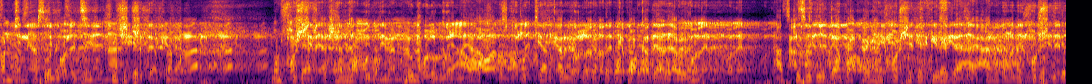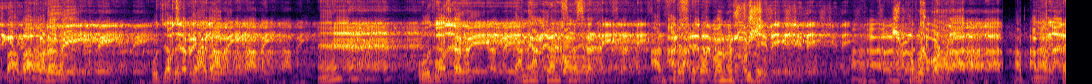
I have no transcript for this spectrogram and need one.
কন্টিনিউয়াসলি বলেছি যে না শিশুদেরকে আপনারা মসজিদে আসতে ধমক দিবেন না। ভুল করলে আওয়াজ করলে চিৎকার করলে তাদেরকে বকা দেওয়া যাবে। বলেন। আজকে যদি বকা মসজিদ ফিরে যায় আর কোনোদিন মসজিদের পা বাড়াবে। ও যাবে ক্লাবে। হ্যাঁ? ও যাবে গানের কনসার্টে আর ফেরাতে পারবে মসজিদে। খবরদার আপনার একটা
